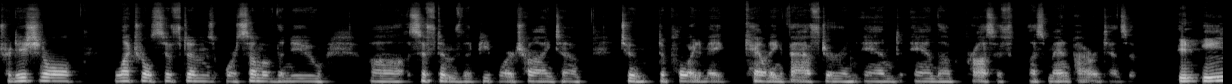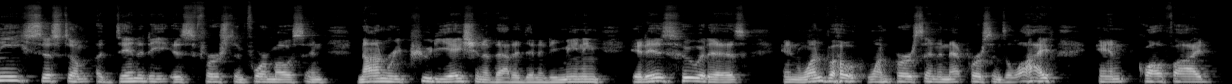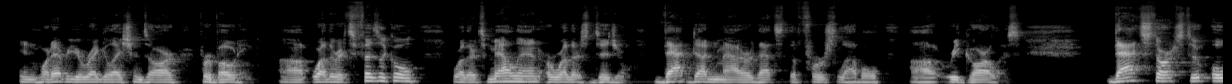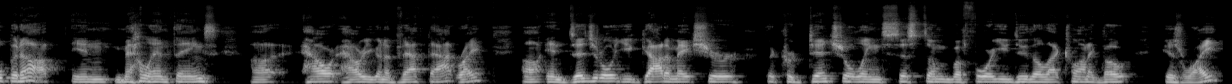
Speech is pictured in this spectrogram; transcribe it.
traditional electoral systems or some of the new uh, systems that people are trying to to deploy to make counting faster and and and the process less manpower intensive. In any system, identity is first and foremost, and non-repudiation of that identity, meaning it is who it is, and one vote, one person, and that person's alive and qualified in whatever your regulations are for voting uh, whether it's physical, whether it's mail in, or whether it's digital. That doesn't matter. That's the first level, uh, regardless. That starts to open up in mail in things. Uh, how, how are you going to vet that, right? Uh, in digital, you got to make sure the credentialing system before you do the electronic vote is right.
